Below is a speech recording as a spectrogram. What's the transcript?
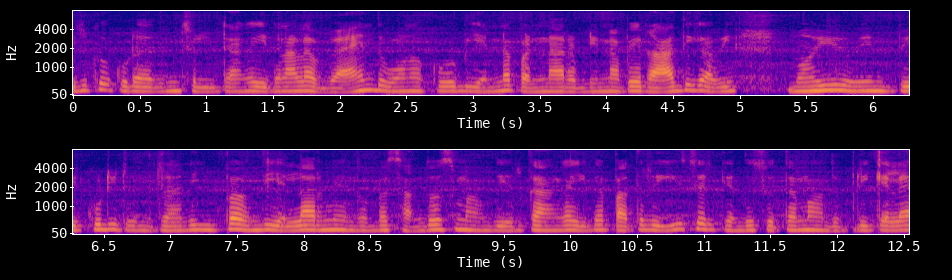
இருக்கக்கூடாதுன்னு சொல்லிட்டாங்க. இதனால் பயந்து போன கோபி என்ன பண்ணார் அப்படின்னா போய் ராதிகாவையும் மயூரையும் போய் கூட்டிகிட்டு வந்துட்டாரு. இப்போ வந்து எல்லாருமே வந்து ரொம்ப சந்தோஷமாக வந்து இருக்காங்க. இதை பார்த்துட்டு ஈஸ்வரிக்கு வந்து சுத்தமாக வந்து அது பிடிக்கலை.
